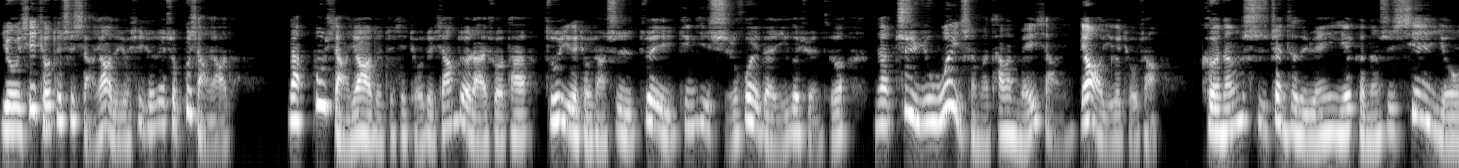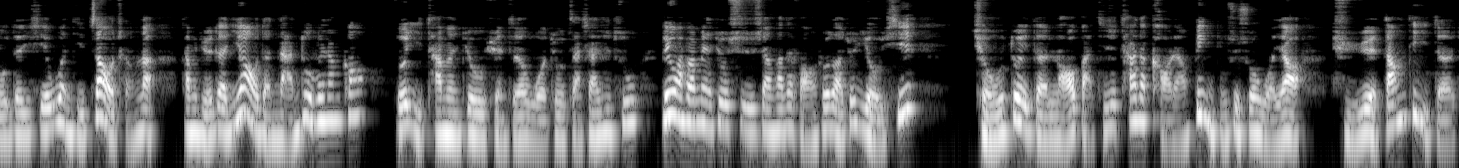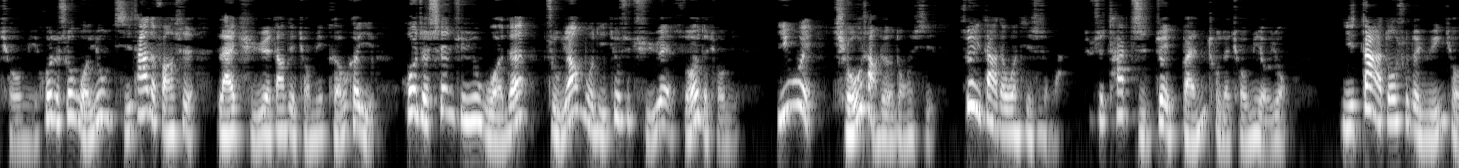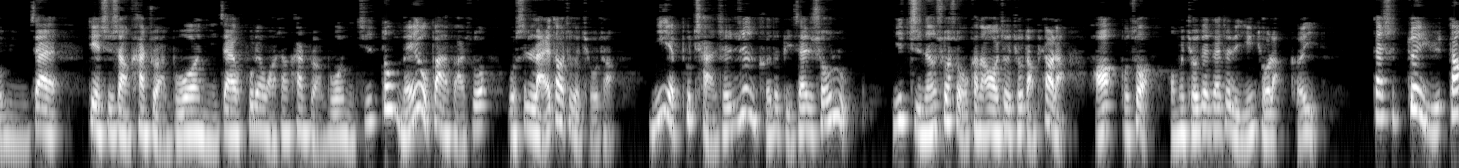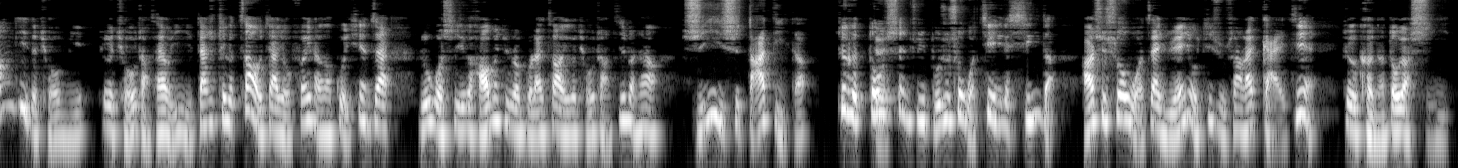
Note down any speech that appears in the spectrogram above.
有些球队是想要的，有些球队是不想要的。那不想要的这些球队，相对来说，他租一个球场是最经济实惠的一个选择。那至于为什么他们没想要一个球场？可能是政策的原因，也可能是现有的一些问题造成了他们觉得要的难度非常高，所以他们就选择我就暂时还是租。另外一方面就是像刚才访问说到，就有些球队的老板其实他的考量并不是说我要取悦当地的球迷，或者说我用其他的方式来取悦当地球迷可不可以？或者甚至于我的主要目的就是取悦所有的球迷，因为球场这个东西最大的问题是什么？就是它只对本土的球迷有用，你大多数的云球迷你在电视上看转播，你在互联网上看转播，你其实都没有办法说我是来到这个球场，你也不产生任何的比赛的收入，你只能说是我看到哦这个球场漂亮，好不错，我们球队在这里赢球了，可以。但是对于当地的球迷，这个球场才有意义。但是这个造价又非常的贵，现在如果是一个豪门俱乐部来造一个球场，基本上十亿是打底的，这个都甚至于不是说我建一个新的。而是说我在原有基础上来改建，这个可能都要十亿。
